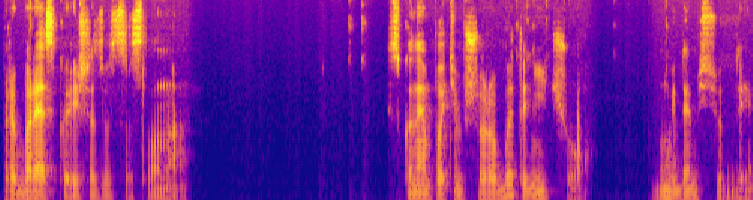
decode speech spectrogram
Прибере, скоріше за все, слона. З конем потім що робити? Нічого. Тому йдемо сюди.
